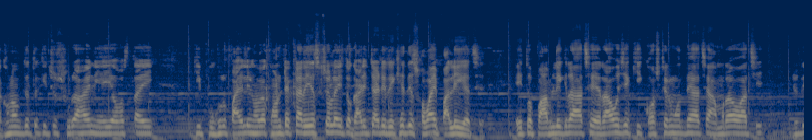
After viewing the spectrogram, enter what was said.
এখন অবধি তো কিছু সুরা হয়নি। এই অবস্থায় কি পুকুর পাইলিং হবে? কন্ট্রাক্টর এসছিল এই তো গাড়ি টাড়ি রেখে দিয়ে সবাই পালিয়ে গেছে। এই তো পাবলিকরা আছে এরাও যে কি কষ্টের মধ্যে আছে আমরাও আছি। যদি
